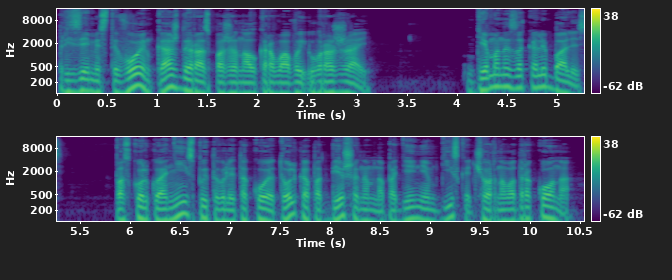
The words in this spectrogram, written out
Приземистый воин каждый раз пожинал кровавый урожай. Демоны заколебались, поскольку они испытывали такое только под бешеным нападением диска черного дракона —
